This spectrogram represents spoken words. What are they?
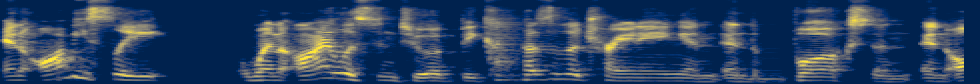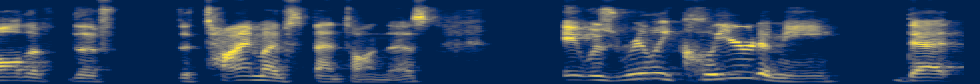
And obviously, when I listen to it, because of the training and, and the books and, and all the, the, the time I've spent on this, it was really clear to me that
